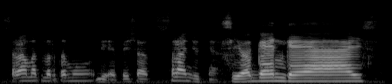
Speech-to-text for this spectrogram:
selamat bertemu di episode selanjutnya. See you again guys.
